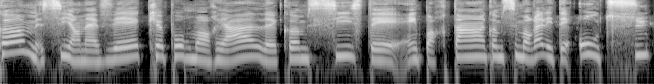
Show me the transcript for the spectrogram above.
comme s'il y en avait que pour Montréal, comme si c'était important, comme si Montréal était au-dessus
